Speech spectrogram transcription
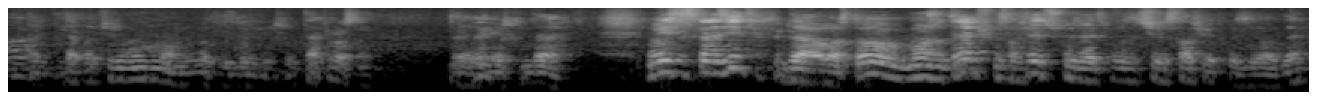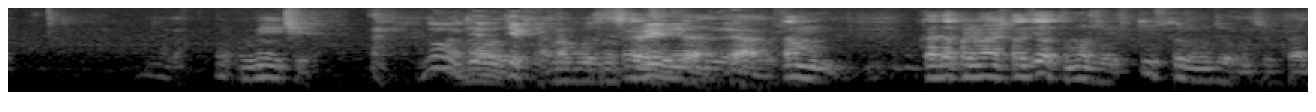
Вот. Да, под прямым углом. Вот выдергиваешь. Вот так. Просто. Да, Да? вверх, да. Ну, если скользит, да, у вас, то можно тряпочку, салфеточку взять, просто через салфетку сделать, да? Да. Ну, дело техники. Она будет скользить, да, временем, да. Там, когда понимаешь, как делать, то можно и в ту сторону дернуть, вот так.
